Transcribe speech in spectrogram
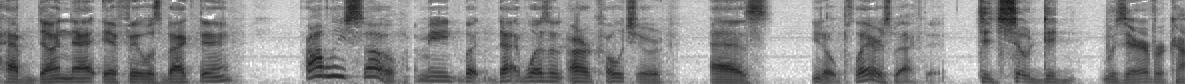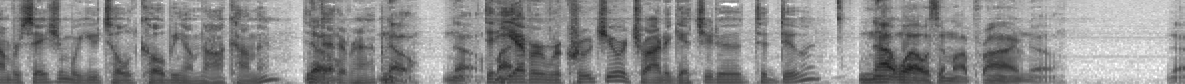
have done that if it was back then? Probably so. I mean, but that wasn't our culture as you know players back then. Did so? Did was there ever a conversation where you told Kobe I'm not coming? Did No. that ever happen? No, no. Did My- he ever recruit you or try to get you to, to do it? Not while I was in my prime. No, no.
